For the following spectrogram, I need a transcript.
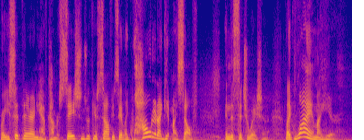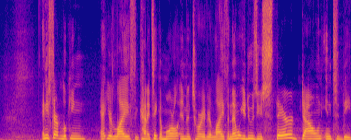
Right? You sit there and you have conversations with yourself. You say, like, how did I get myself in this situation? Like, why am I here? And you start looking at your life, you kind of take a moral inventory of your life, and then what you do is you stare down into the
